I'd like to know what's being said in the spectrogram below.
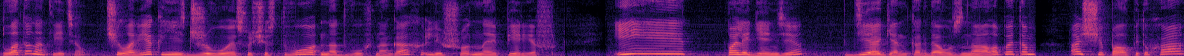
Платон ответил, человек есть живое существо на двух ногах, лишенное перьев. И по легенде, Диоген, когда узнал об этом, ощипал петуха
